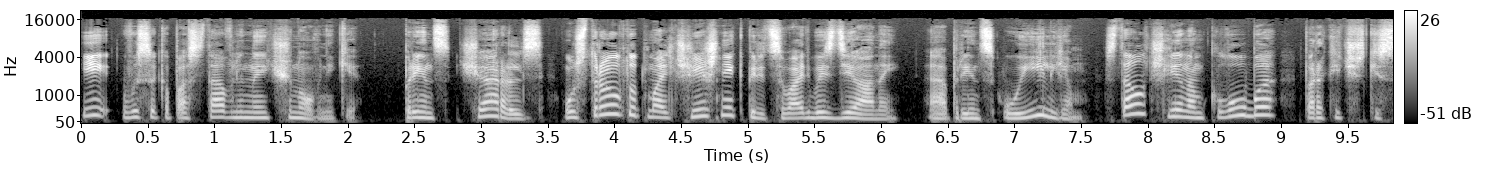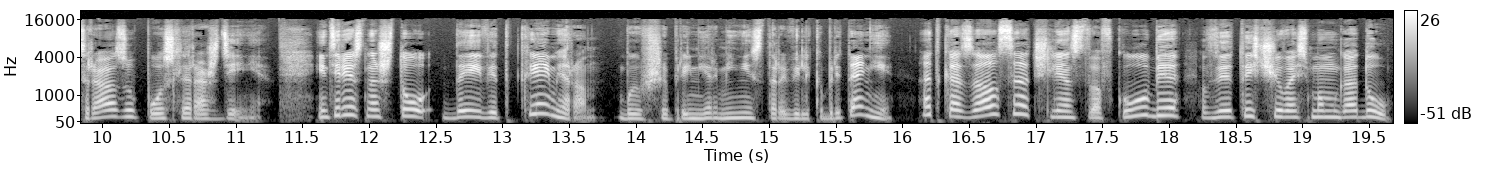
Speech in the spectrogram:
и высокопоставленные чиновники. Принц Чарльз устроил тут мальчишник перед свадьбой с Дианой а принц Уильям стал членом клуба практически сразу после рождения. Интересно, что Дэвид Кэмерон, бывший премьер-министр Великобритании, отказался от членства в клубе в 2008 году,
